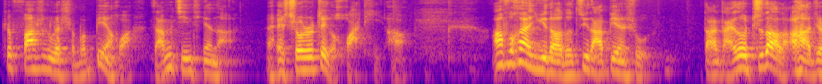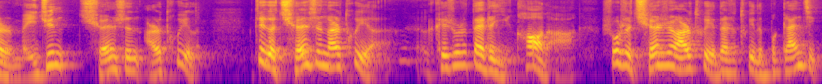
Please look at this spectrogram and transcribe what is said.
这发生了什么变化？咱们今天呢，哎，说说这个话题啊。阿富汗遇到的最大变数，当然大家都知道了啊，就是美军全身而退了。这个全身而退啊，可以说是带着引号的啊。说是全身而退，但是退的不干净，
